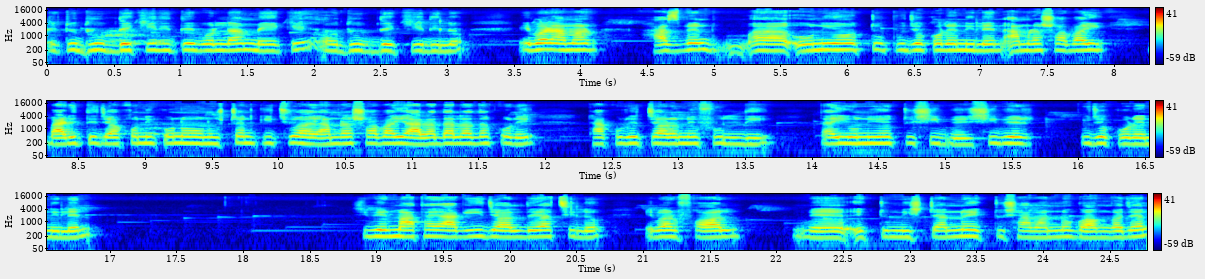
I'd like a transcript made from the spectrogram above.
একটু ধূপ দেখিয়ে দিতে বললাম মেয়েকে, ও ধূপ দেখিয়ে দিল। এবার আমার হাজব্যান্ড উনিও একটু পুজো করে নিলেন। আমরা সবাই বাড়িতে যখনই কোনো অনুষ্ঠান কিছু হয়, আমরা সবাই আলাদা আলাদা করে ঠাকুরের চরণে ফুল দিই। তাই উনিও একটু শিবের শিবের পুজো করে নিলেন। শিবের মাথায় আগেই জল দেওয়া ছিল। এবার ফল একটু মিষ্টান্ন, একটু সামান্য গঙ্গা জল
